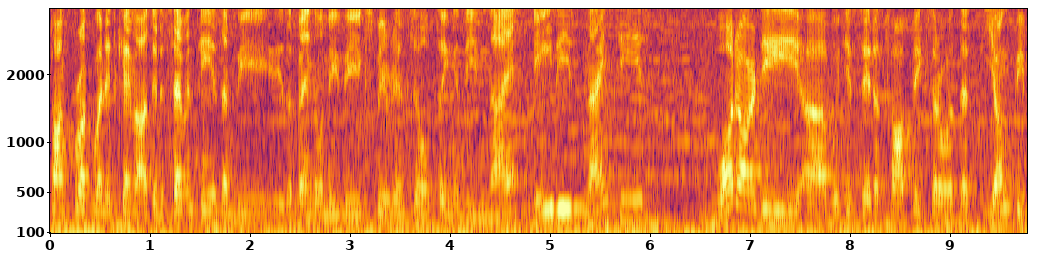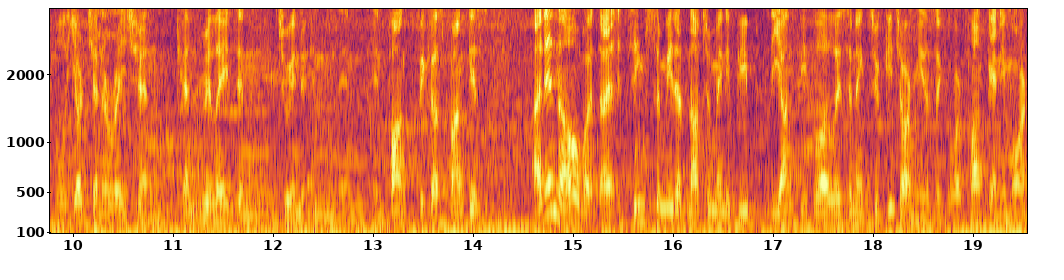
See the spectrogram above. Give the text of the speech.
punk rock when it came out in the 70s and we, the Bengal me, we experienced the whole thing in the ni- 80s, 90s. What are the, uh, would you say, the topics or that young people, your generation, can relate in, to in, in, in, in punk? Because punk is, I didn't know, but uh, it seems to me that not too many people, young people, are listening to guitar music or punk anymore.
